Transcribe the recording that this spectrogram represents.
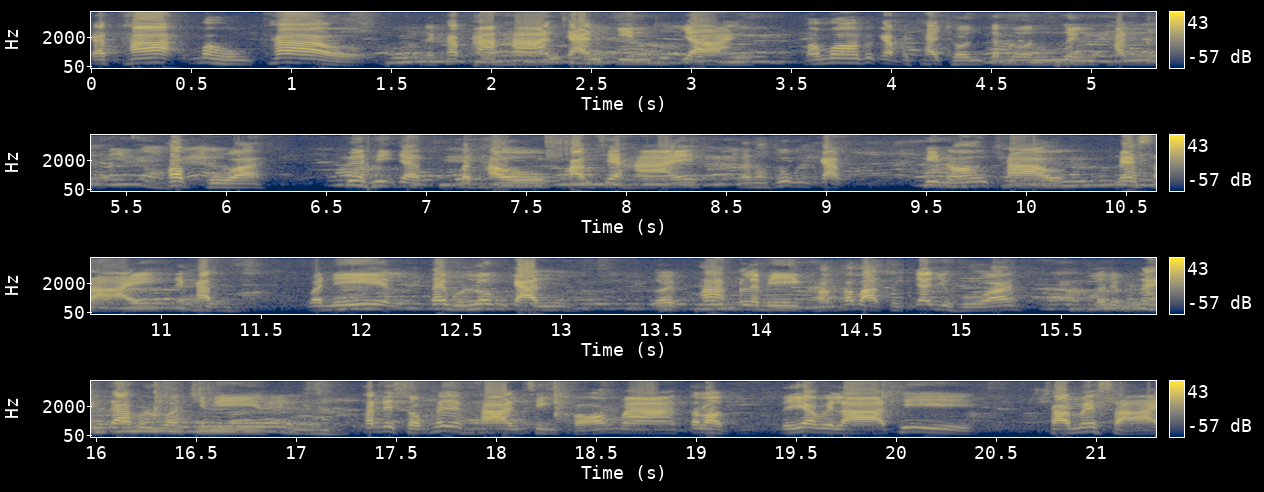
กระทะหม้อหุงข้าวนะครับ อาหารการกินทุกอย่างมามอบให้กับประชาชนจำนวน 1,000 ครอบครัว เพื่อที่จะบรรเทาความเสียหายบรรเทาทุกข์ให้กับพี่น้องชาวแม่สายนะครับ วันนี้ได้บุญร่วมกัน โดยพระบารมีของพระบาทสมเด็จเจ้าอยู่หัวสมเด็จพระนางเจ้าพระบรมชินี ท่านได้ทรงพระราชทานสิ่งของมาตลอดระยะเวลาที่ชาวแม่สาย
